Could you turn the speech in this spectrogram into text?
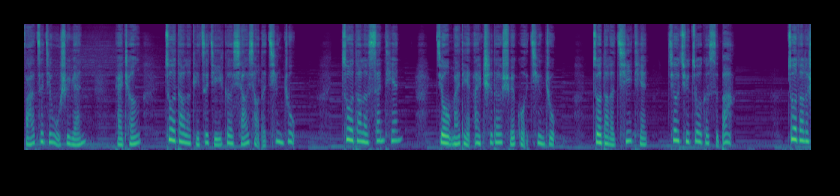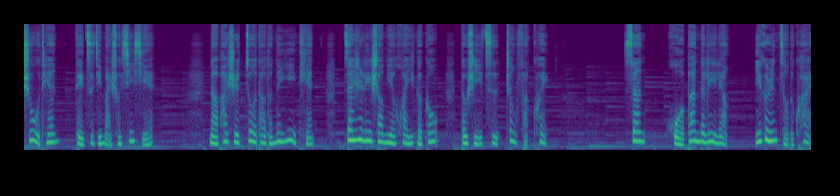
罚自己五十元，改成。做到了，给自己一个小小的庆祝；做到了三天，就买点爱吃的水果庆祝；做到了七天，就去做个 SPA；做到了十五天，给自己买双新鞋。哪怕是做到的那一天，在日历上面画一个勾，都是一次正反馈。三，伙伴的力量，一个人走得快，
